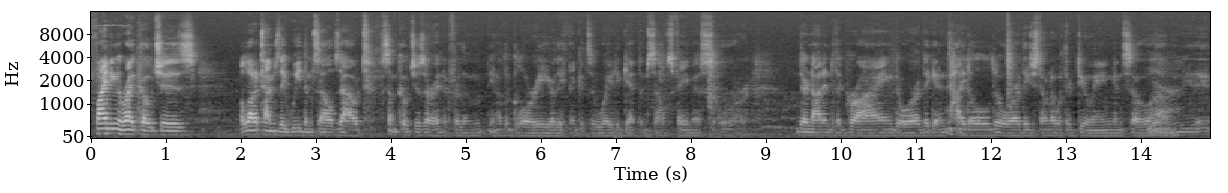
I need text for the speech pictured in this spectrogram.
finding the right coaches. A lot of times they weed themselves out. Some coaches are in it for them, you know, the glory, or they think it's a way to get themselves famous, or they're not into the grind, or they get entitled, or they just don't know what they're doing. And so, yeah. um,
